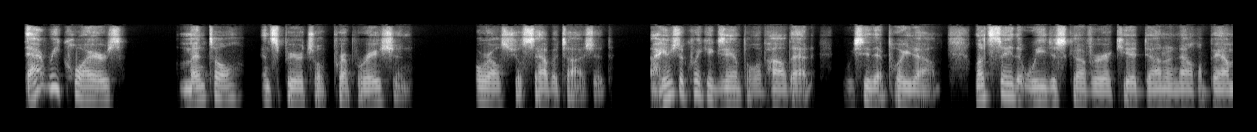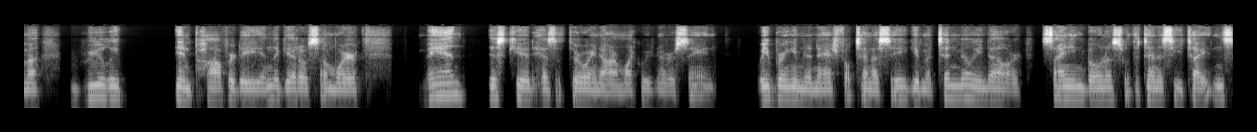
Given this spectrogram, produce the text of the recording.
That requires mental and spiritual preparation, or else you'll sabotage it. Now, here's a quick example of how that we see that played out. Let's say that we discover a kid down in Alabama, really in poverty in the ghetto somewhere. Man, this kid has a throwing arm like we've never seen. We bring him to Nashville, Tennessee, give him a $10 million signing bonus with the Tennessee Titans.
